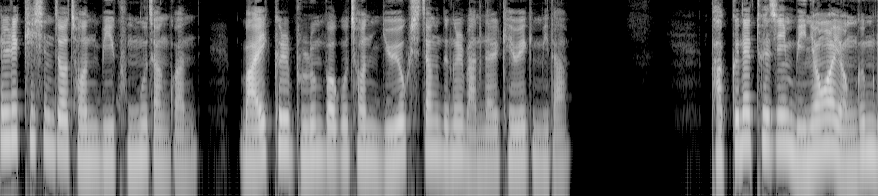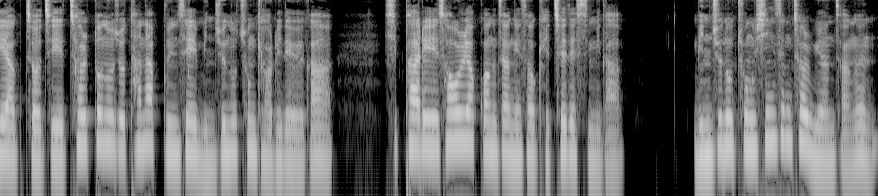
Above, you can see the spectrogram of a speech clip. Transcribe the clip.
헨리 키신저 전 미 국무장관, 마이클 블룸버그 전 뉴욕시장 등을 만날 계획입니다. 박근혜 퇴진 민영화 연금 계약 저지 철도노조 탄압 분쇄 민주노총 결의대회가 18일 서울역 광장에서 개최됐습니다. 민주노총 신승철 위원장은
